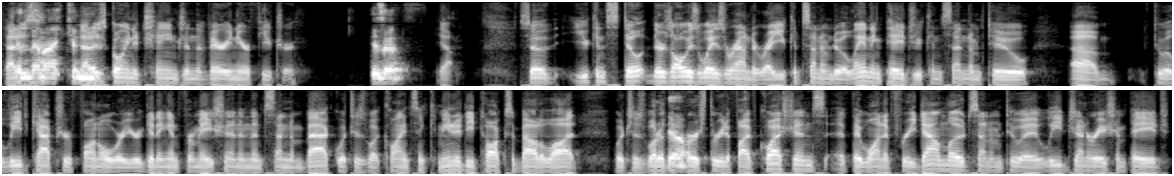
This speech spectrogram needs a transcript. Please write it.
That and is then I can. that is going to change in the very near future. Is it? Yeah. So you can still there's always ways around it, right? You could send them to a landing page, you can send them to um, to a lead capture funnel where you're getting information and then send them back, which is what clients and community talks about a lot, which is what are the Yeah. first three to five questions. If they want a free download, send them to a lead generation page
